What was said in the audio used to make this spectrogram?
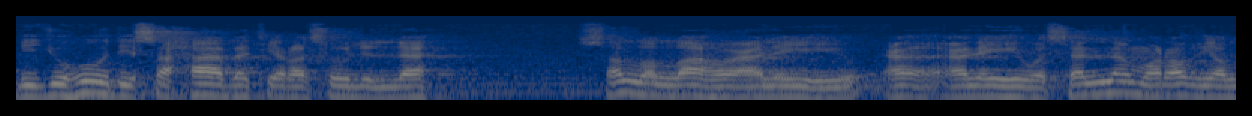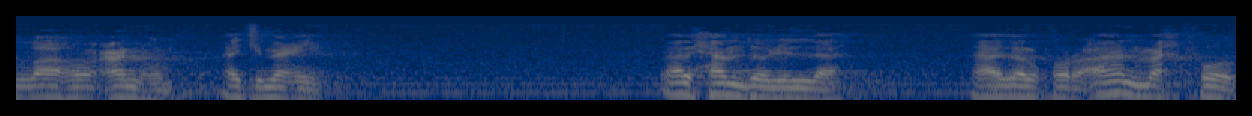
بجهود صحابة رسول الله صلى الله عليه عليه وسلم ورضي الله عنهم أجمعين. الحمد لله. هذا القرآن محفوظ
